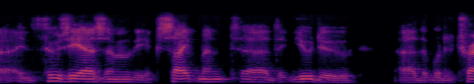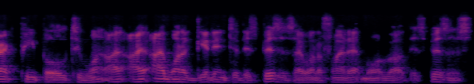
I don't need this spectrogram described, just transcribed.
uh, enthusiasm, the excitement uh, that you do uh, that would attract people to want. I, I, I want to get into this business. I want to find out more about this business.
